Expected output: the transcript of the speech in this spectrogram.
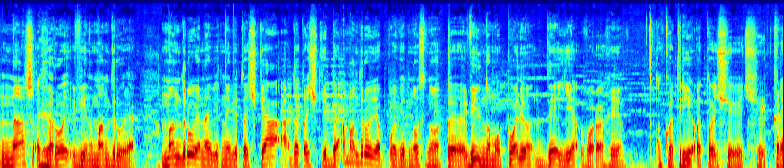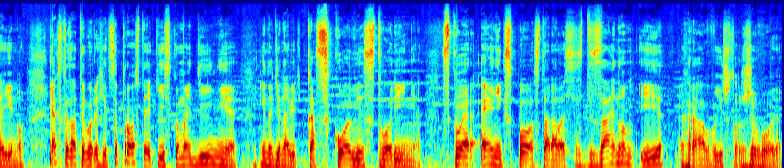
Наш герой він мандрує. Мандрує навіть не від точки А до точки Б, а мандрує по відносно е, вільному полю, де є вороги котрі оточують країну. Як сказати вороги? Це просто якісь комедійні, іноді навіть казкові створіння. Square Enix постаралася з дизайном, і гра вийшла живою.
